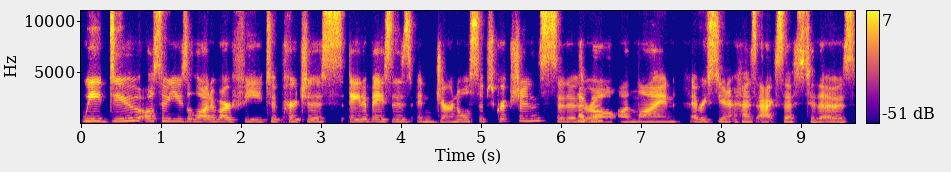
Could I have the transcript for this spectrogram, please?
We do also use a lot of our fee to purchase databases and journal subscriptions. So those are all online. Every student has access to those.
